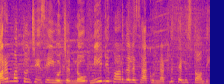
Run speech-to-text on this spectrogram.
మరమ్మతులు చేసే యోజనలో నీటిపారుదల శాఖ ఉన్నట్లు తెలుస్తుంది. 到顶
